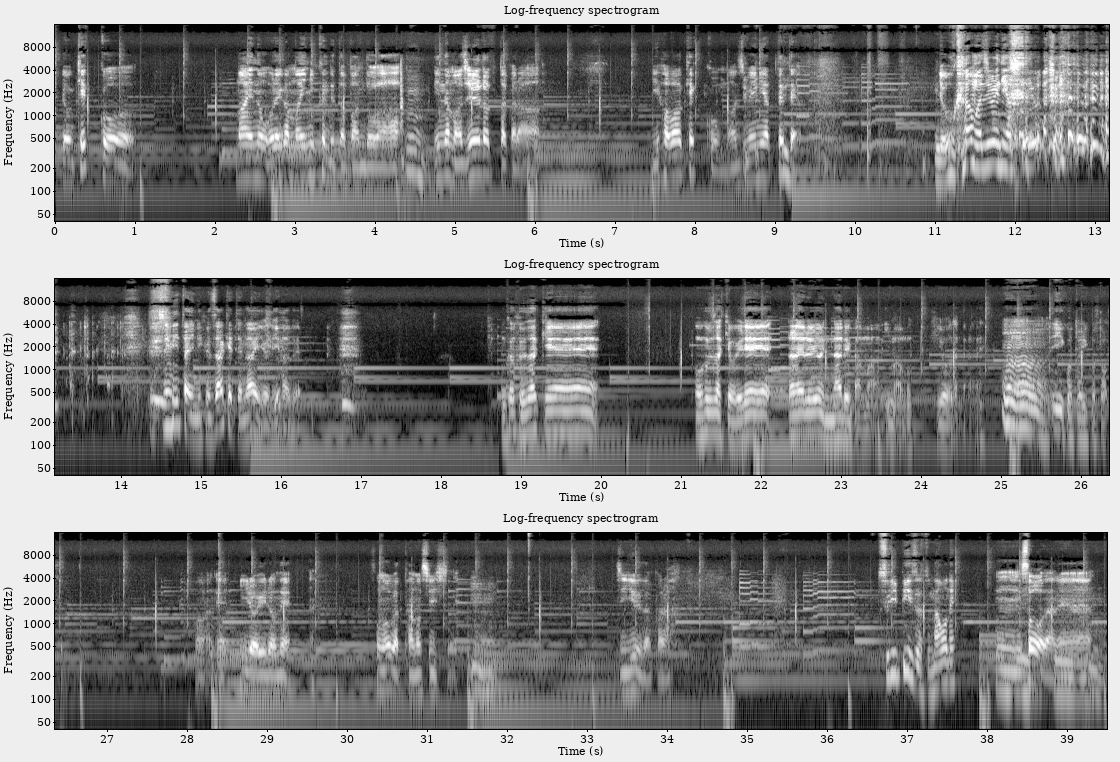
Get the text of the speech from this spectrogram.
でも結構、前の俺が前に組んでたバンドは、うんみんな真面目だったから、リハは結構真面目にやってたよ。いや、僕は真面目にやってるよ。うちみたいにふざけてないよ、リハで。僕はふざけ、おふざけを入れられるようになるが、まあ今目標だからね。うんうんいいこといいことまあね、いろいろね、その方が楽しいしね、うんうん自由だから。スリーピースだとなおねうん、そうだうね。ん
